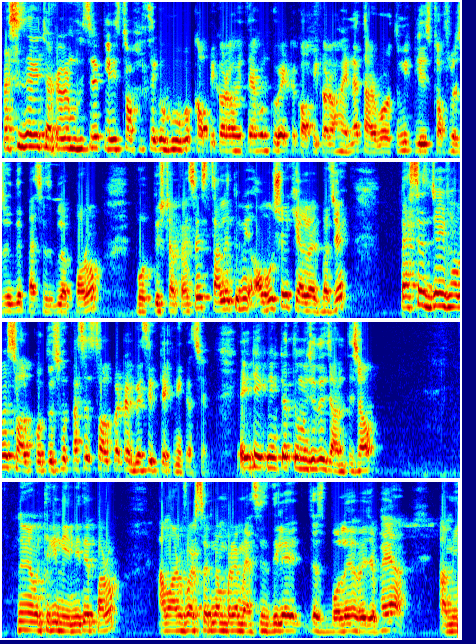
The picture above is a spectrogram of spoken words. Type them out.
প্যাসেজ আগে চট্টগ্রাম ভিসের ক্লিস্ট অফিস থেকে হুবু কপি করা হইতে এখন খুব একটা কপি করা হয় না। তারপর তুমি ক্লিস্ট অফিসে যদি প্যাসেজগুলো পড়ো, বত্রিশটা প্যাসেজ তাহলে তুমি অবশ্যই খেয়াল রাখবা যে প্যাসেজ যেইভাবে সলভ করতেছো প্যাসেজ সলভ করার একটা বেসিক টেকনিক আছে। এই টেকনিকটা তুমি যদি জানতে চাও, তুমি আমার থেকে নিয়ে নিতে পারো। আমার হোয়াটসঅ্যাপ নম্বরে মেসেজ দিলে জাস্ট বলে হবে যে, ভাইয়া, আমি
